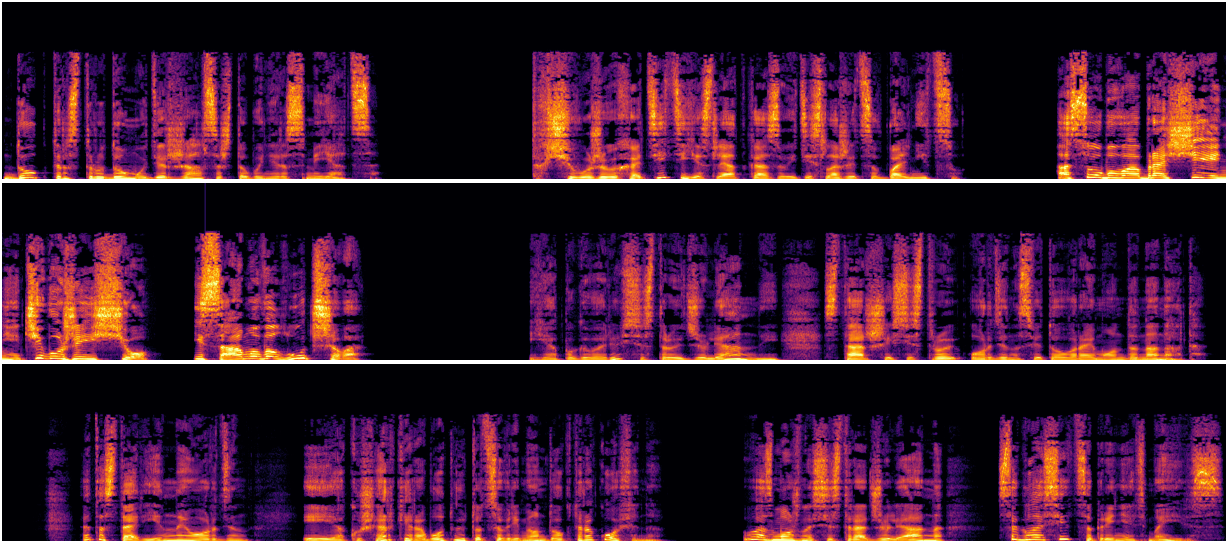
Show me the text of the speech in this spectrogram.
Доктор с трудом удержался, чтобы не рассмеяться. Так чего же вы хотите, если отказываетесь ложиться в больницу? Особого обращения, чего же еще? И самого лучшего. Я поговорю с сестрой Джулианной, старшей сестрой ордена святого Раймонда Наната. Это старинный орден, и акушерки работают от со времен доктора Кофина. Возможно, сестра Джулианна согласится принять Мэйвис.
